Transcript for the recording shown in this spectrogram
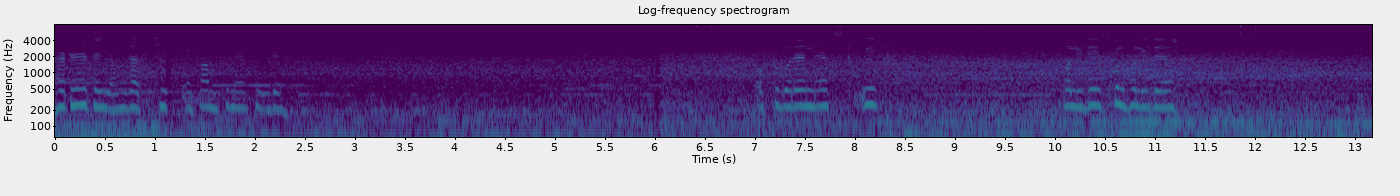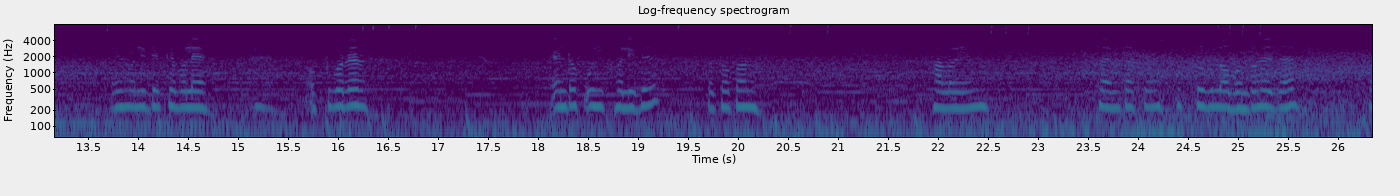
হেঁটে হেঁটেই আমি যাচ্ছি এই পামকিনের ফিল্ডে অক্টোবরের next week holiday school holiday এই হলিডেকে বলে অক্টোবরের এন্ড অফ উইক হলিডে তো তখন হালোয়েন টাইম থাকে স্কুলগুলো বন্ধ হয়ে যায়। তো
